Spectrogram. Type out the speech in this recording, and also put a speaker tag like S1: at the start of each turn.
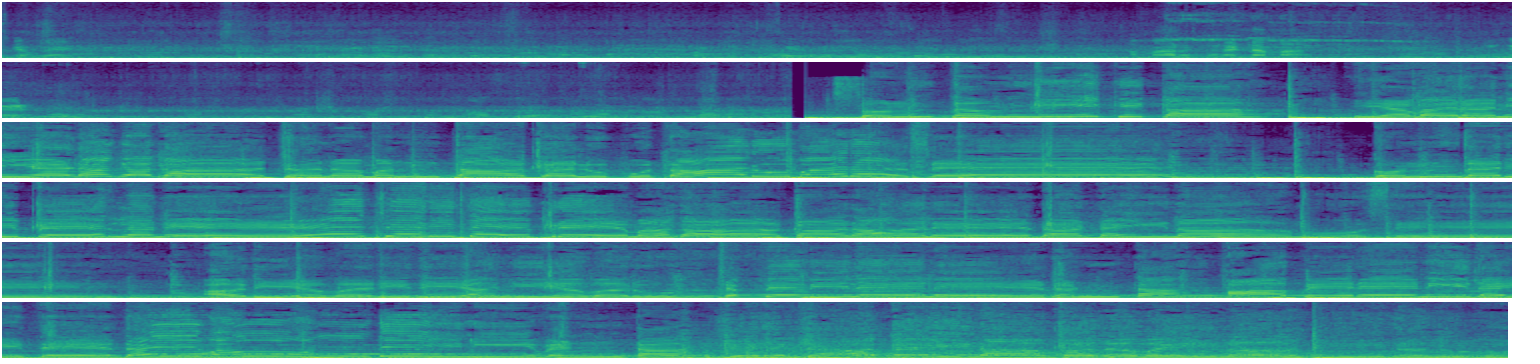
S1: చెప్పు అమ్మా రండమ్మా. సొంతం
S2: అది ఎవరిది అని ఎవరు చెప్పేవి లేదంట. ఆ పేరే నీదైతే దైవం ఉంది నీ వెంట. పదవైనా నీదనుకో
